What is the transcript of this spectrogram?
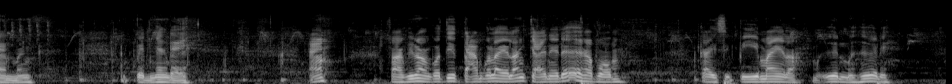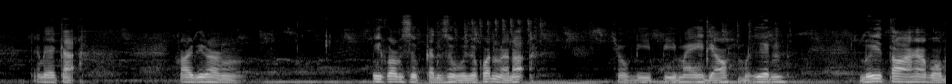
นั่นมึงเป็นยังไงเอาฝากพี่น้องกดติดตามก็ไล่ล้างใจในเด้อครับผมใกล้สิปีไม่หรอมืออื่นมือเฮือนี่จังเลยกะ คอยพี่น้อง มีความสุขกันสู่ทุกคนแหละเนาะโชคดีปีใหม่เดี๋ยวมืออื่นลุยต่อครับผม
